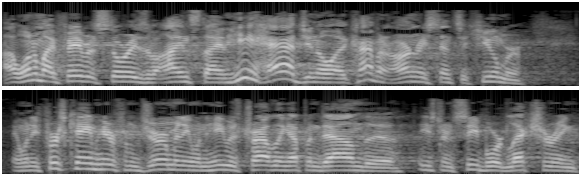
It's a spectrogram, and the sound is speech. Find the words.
uh, one of my favorite stories of Einstein, he had, you know, a kind of an ornery sense of humor. And when he first came here from Germany, when he was traveling up and down the eastern seaboard lecturing,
